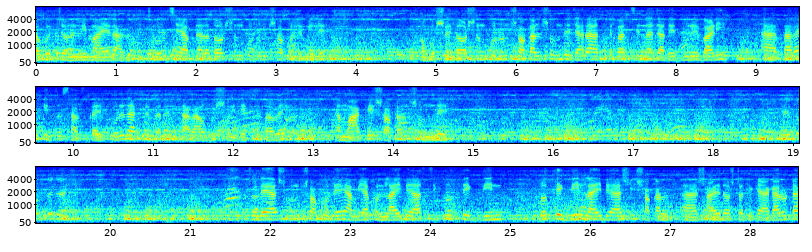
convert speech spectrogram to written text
জগজ্জননী মায়ের আরতি চলছে। আপনারা দর্শন করুন সকলে মিলে। অবশ্যই দর্শন করুন। সকাল সন্ধে যারা আসতে পারছেন না, যাদের দূরে বাড়ি তারা কিন্তু সাবস্ক্রাইব করে রাখতে পারেন। তারা অবশ্যই দেখতে পাবেন মাকে সকাল সন্ধে। চলে আসুন সকলে। আমি এখন লাইভে আসছি প্রত্যেক দিন। প্রত্যেক দিন লাইভে আসি সকাল সাড়ে দশটা থেকে এগারোটা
